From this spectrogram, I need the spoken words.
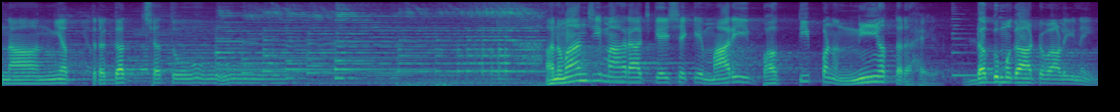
નાન્યત્ર ગચ્છતુ હનુમાનજી મહારાજ કહે છે કે મારી ભક્તિ પણ નિયત રહે ડગમગાટવાળી નહીં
